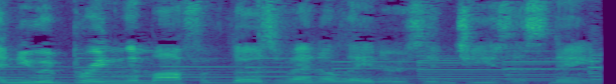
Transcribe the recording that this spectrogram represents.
and you would bring them off of those ventilators in Jesus' name.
